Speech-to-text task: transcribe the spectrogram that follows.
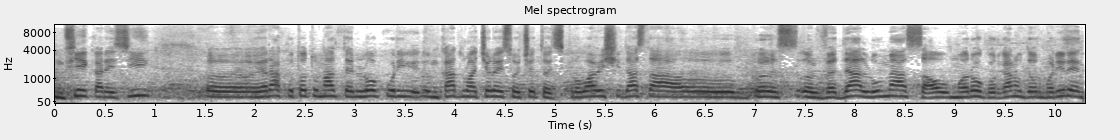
în fiecare zi uh, era cu totul în alte locuri în cadrul acelei societăți. Probabil și de asta uh, îl, îl vedea lumea sau, mă rog, organul de urmărire în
